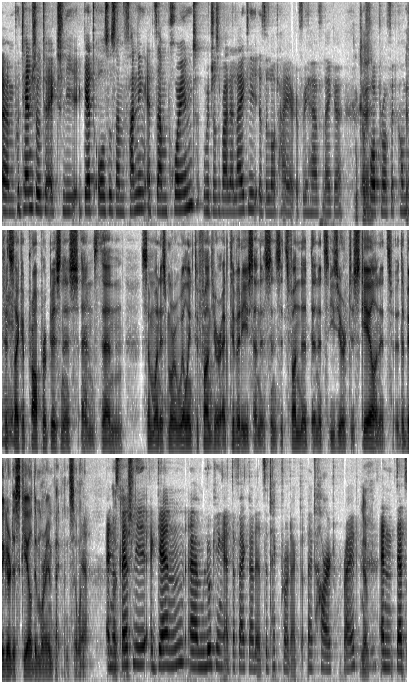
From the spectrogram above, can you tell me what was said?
um, potential to actually get also some funding at some point which is rather likely is a lot higher if we have like a, okay. a for-profit company. if it's like a proper business and then someone is more willing to fund your activities and since it's funded then it's easier to scale and it's the bigger the scale the more impact and so on. Yeah and Okay. especially again um, looking at the fact that it's a tech product at heart right Yep. and that's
